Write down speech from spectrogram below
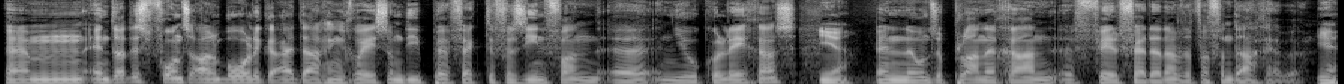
Um, en dat is voor ons al een behoorlijke uitdaging geweest om die perfect te voorzien van uh, nieuwe collega's. Ja. En onze plannen gaan veel verder dan wat we vandaag hebben. Ja.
